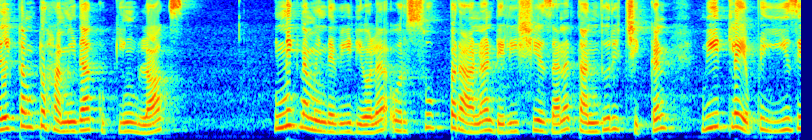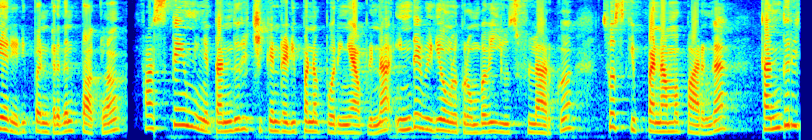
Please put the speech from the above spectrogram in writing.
Welcome to Hamida cooking vlogs. இன்றைக்கி நம்ம இந்த வீடியோவில் ஒரு சூப்பரான டெலிஷியஸான தந்தூரி சிக்கன் வீட்டில் எப்படி ஈஸியாக ரெடி பண்ணுறதுன்னு பார்க்கலாம். ஃபஸ்ட் டைம் நீங்கள் தந்தூரி சிக்கன் ரெடி பண்ண போகிறீங்க அப்படின்னா இந்த வீடியோ உங்களுக்கு ரொம்பவே யூஸ்ஃபுல்லாக இருக்கும். ஸோ ஸ்கிப் பண்ணாமல் பாருங்கள் தந்தூரி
